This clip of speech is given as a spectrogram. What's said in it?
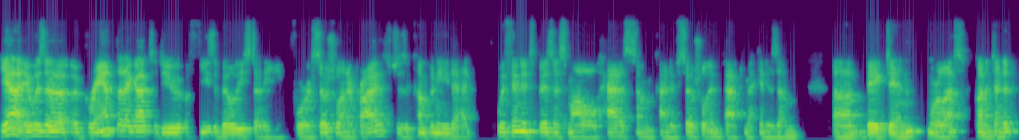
Yeah, it was a, a, grant that I got to do a feasibility study for a social enterprise, which is a company that within its business model has some kind of social impact mechanism uh, baked in, more or less, pun intended.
